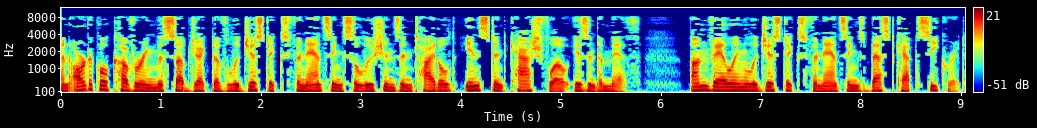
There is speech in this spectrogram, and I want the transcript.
an article covering the subject of logistics financing solutions entitled Instant Cash Flow Isn't a Myth. Unveiling Logistics Financing's Best Kept Secret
